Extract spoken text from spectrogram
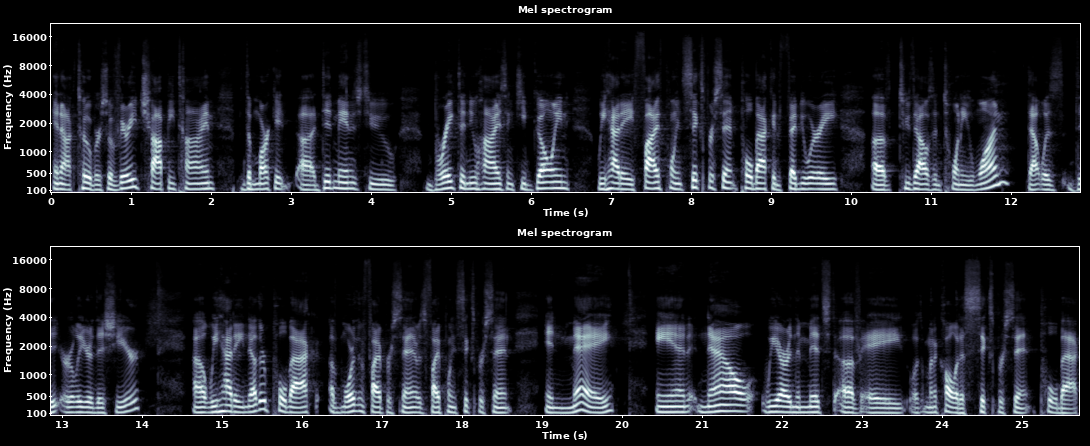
in October. So very choppy time. But the market uh, did manage to break the new highs and keep going. We had a 5.6% pullback in February of 2021. That was the earlier this year. Uh, we had another pullback of more than 5%. It was 5.6% in May. And now we are in the midst of a, I'm going to call it a 6% pullback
